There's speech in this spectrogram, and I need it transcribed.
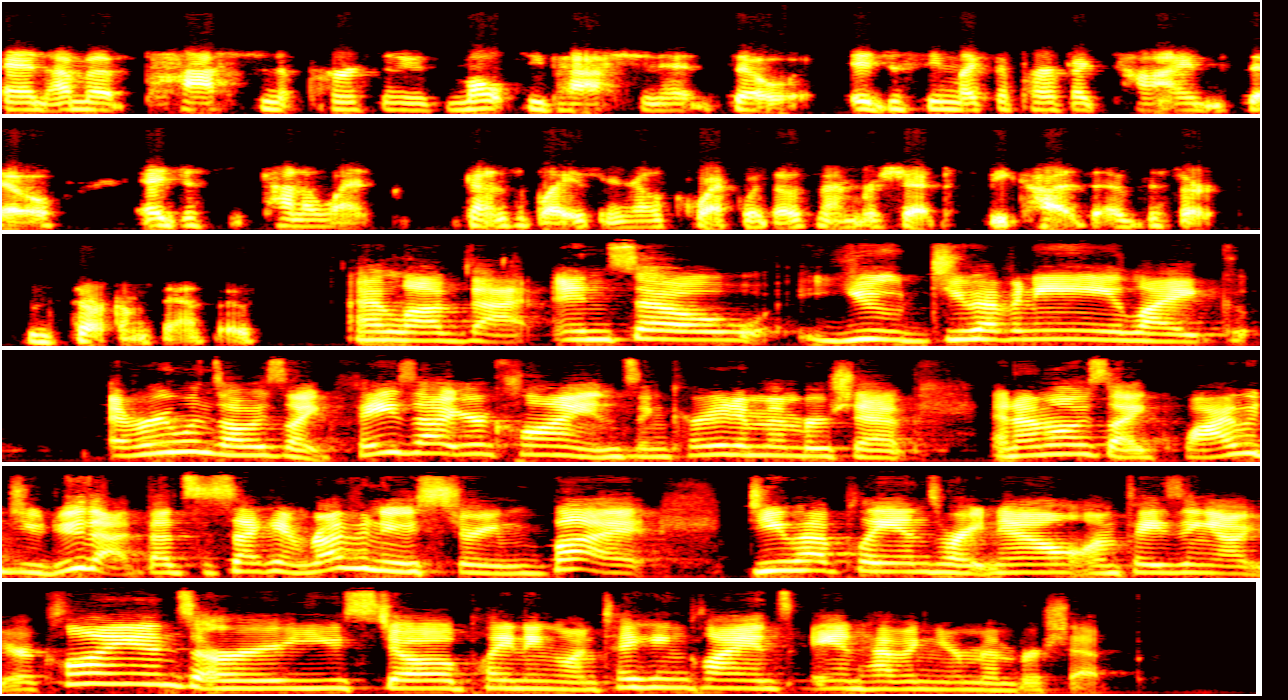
and I'm a passionate person who's multi passionate. So it just seemed like the perfect time. So it just kind of went guns blazing real quick with those memberships because of the cir- circumstances. I love that. And so you do you have any like everyone's always like phase out your clients and create a membership. And I'm always like, why would you do that? That's the second revenue stream. But do you have plans right now on phasing out your clients or are you still planning on taking clients and having your membership?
